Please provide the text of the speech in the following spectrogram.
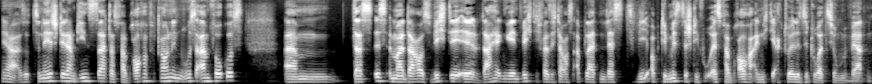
Ja, also zunächst steht am Dienstag das Verbrauchervertrauen in den USA im Fokus. Ähm, das ist immer daraus wichtig, äh, dahergehend wichtig, weil sich daraus ableiten lässt, wie optimistisch die US-Verbraucher eigentlich die aktuelle Situation bewerten.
